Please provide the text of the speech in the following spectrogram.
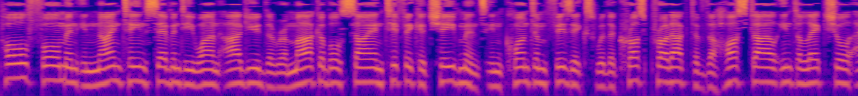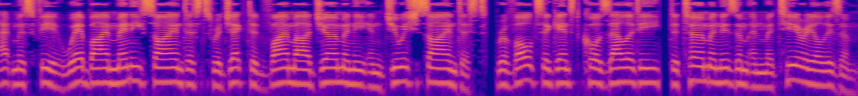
Paul Forman in 1971 argued the remarkable scientific achievements in quantum physics were the cross-product of the hostile intellectual atmosphere whereby many scientists rejected Weimar Germany and Jewish scientists, revolts against causality, determinism and materialism,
